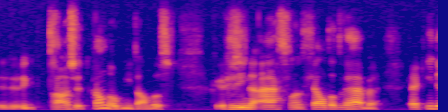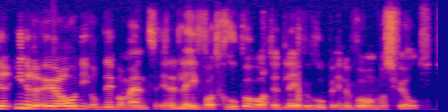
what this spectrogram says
ik, trouwens, het kan ook niet anders, gezien de aard van het geld dat we hebben. Ieder, iedere euro die op dit moment in het leven wordt geroepen, wordt in het leven geroepen in de vorm van schuld.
